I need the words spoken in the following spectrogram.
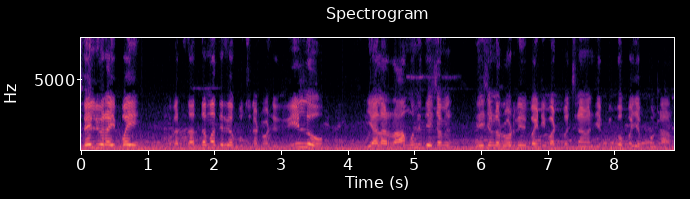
ఫెయిల్యూర్ అయిపోయి ఒక దద్దమ్మ తిరిగి కూర్చున్నటువంటి వీళ్ళు ఇవాళ రాముని దేశం దేశంలో రోడ్డు మీద బయటికి పట్టుకొచ్చినామని చెప్పి గొప్ప చెప్పుకుంటాను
